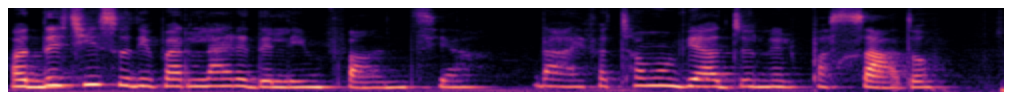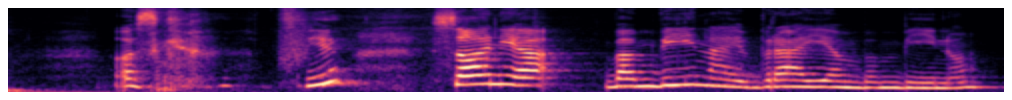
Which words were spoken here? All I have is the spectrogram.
Ho deciso di parlare dell'infanzia. Dai, facciamo un viaggio nel passato. Io- Sonia bambina e Brian bambino.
